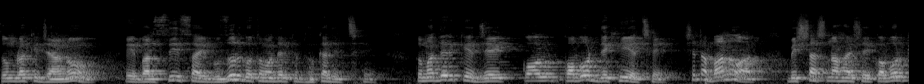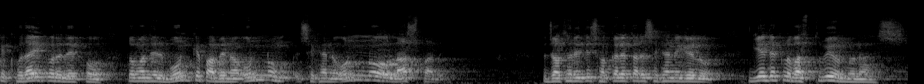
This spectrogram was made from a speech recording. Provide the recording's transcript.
তোমরা কি জানো, এই বার্সি সাই বুজুর্গ তোমাদেরকে ধোকা দিচ্ছে। তোমাদেরকে যে কল, কবর দেখিয়েছে, সেটা বানোয়ার বিশ্বাস না হয় সেই কবরকে খোদাই করে দেখো। তোমাদের বোনকে পাবে না, অন্য, সেখানে অন্য লাশ পাবে। যথারীতি সকালে তারা সেখানে গেল। গিয়ে দেখল বাস্তবে অন্য লাশ।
